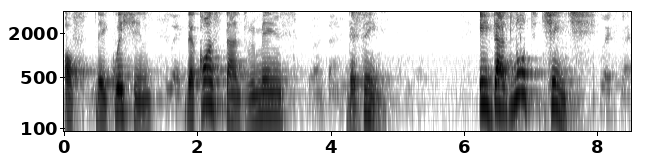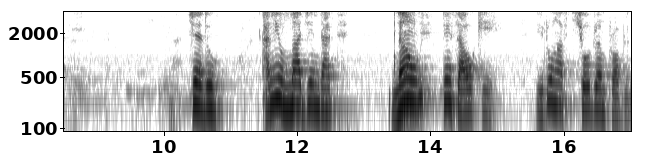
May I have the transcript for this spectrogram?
of the equation, the constant remains the same. It does not change. Chinedu, can you imagine that now things are okay. You don't have children problem.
